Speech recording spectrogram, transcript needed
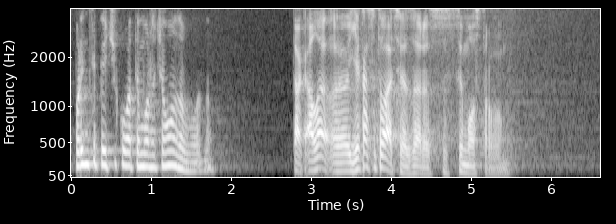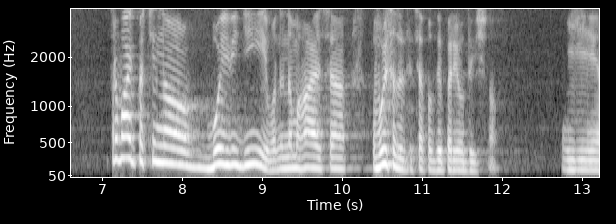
в принципі, очікувати може чого завгодно. Так, але е, яка ситуація зараз з цим островом? Тривають постійно бойові дії, вони намагаються висадитися туди періодично. І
